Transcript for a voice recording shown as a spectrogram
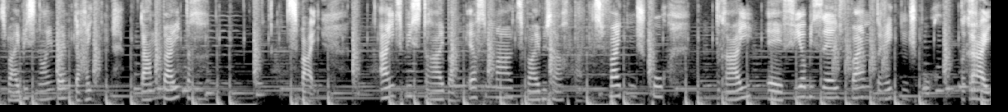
2 bis 9 beim dritten, dann bei 3 2. 1 bis 3 beim ersten Mal, 2 bis 8 beim zweiten Spruch, 3, äh, 4 bis 11 beim dritten Spruch, 3.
